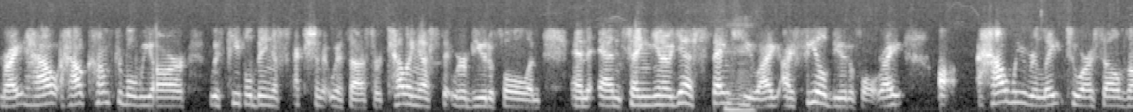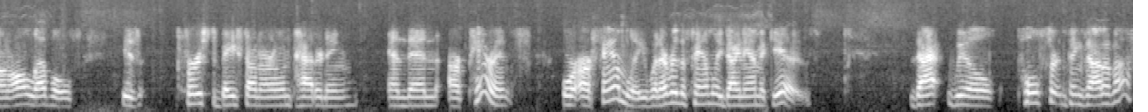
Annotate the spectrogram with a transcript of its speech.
right? How how comfortable we are with people being affectionate with us or telling us that we're beautiful and and and saying, you know, yes, thank you, I, I feel beautiful, right? Uh, how we relate to ourselves on all levels is first based on our own patterning, and then our parents or our family, whatever the family dynamic is, that will pull certain things out of us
